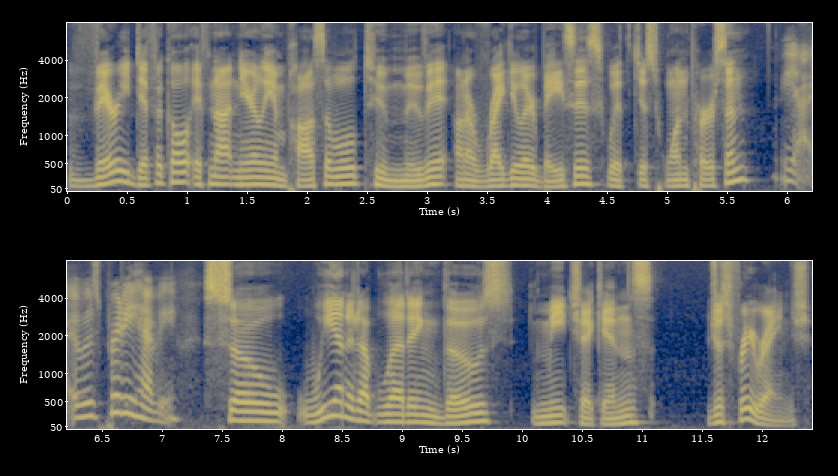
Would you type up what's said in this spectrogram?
very difficult, if not nearly impossible, to move it on a regular basis with just one person. Yeah, it was pretty heavy. So we ended up letting those meat chickens just free range.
